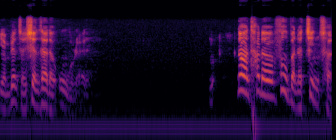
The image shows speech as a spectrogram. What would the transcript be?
演变成现在的五人。那它的副本的进程，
